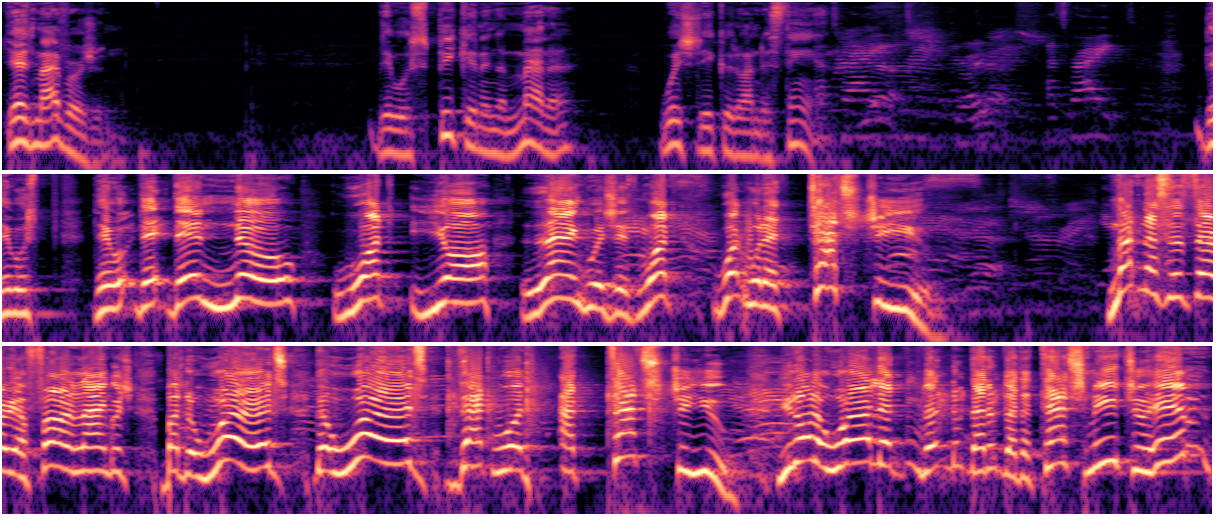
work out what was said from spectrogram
Here's my version. They were speaking in a manner which they could understand. That's right. That's right. They, was, they, were, they, they know what your language is, what, what would attach to you. Not necessarily a foreign language, but the words, the words that would attach to you. You know the word that, that, that, that attached me to him?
